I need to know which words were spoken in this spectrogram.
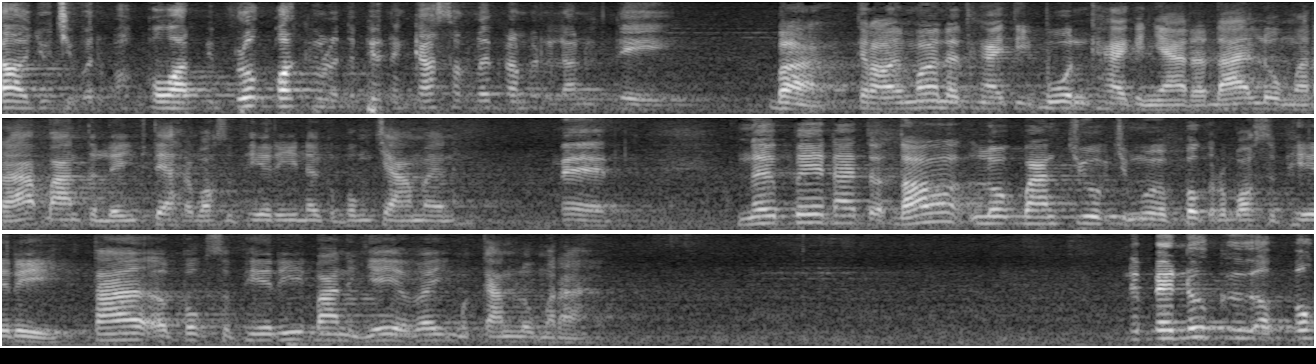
ដល់អាយុជីវិតរបស់គាត់ពីព្រោះគាត់គ្មានលទ្ធភាពក្នុងការសងលុយ500ដុល្លារនោះទេបាទក្រោយមកនៅថ្ងៃទី4ខែកញ្ញាដដែលលោកមារាបានទៅលេងផ្ទះរបស់សុភារីនៅកំពង់ចាមមែនទេមែន នៅពេលដែលទៅដល់លោកបានជួបជាមួយឪពុករបស់សុភារីតើឪពុកសុភារីបាននិយាយអ្វីមកកាន់លោកមារានៅពេលនោះគឺឪពុក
